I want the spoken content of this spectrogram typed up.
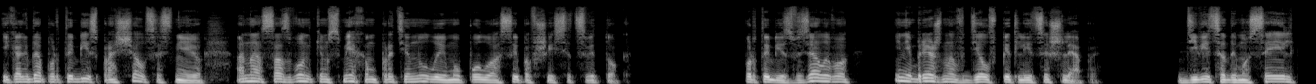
и когда Портебис прощался с нею, она со звонким смехом протянула ему полуосыпавшийся цветок. Портебис взял его и небрежно вдел в петлицы шляпы. Девица де Мосейль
